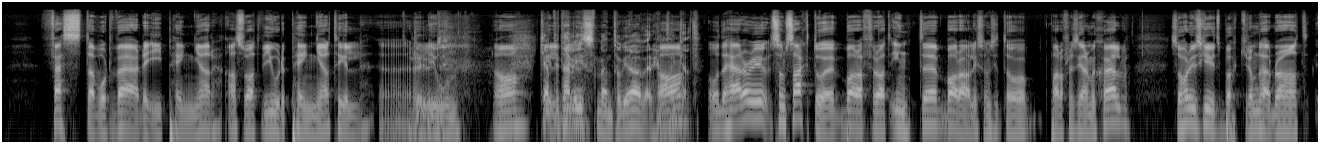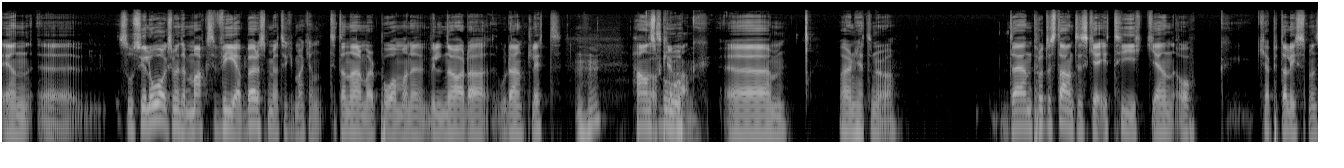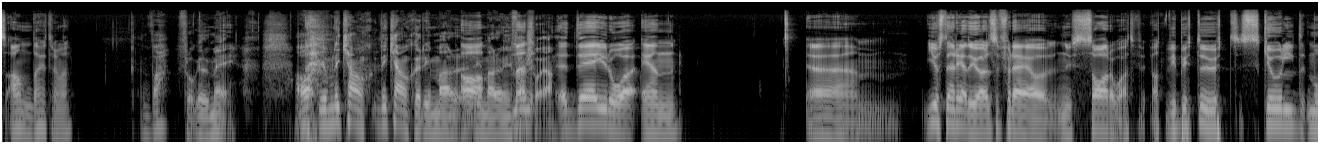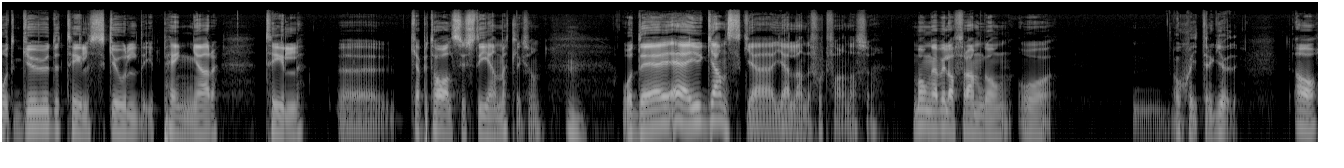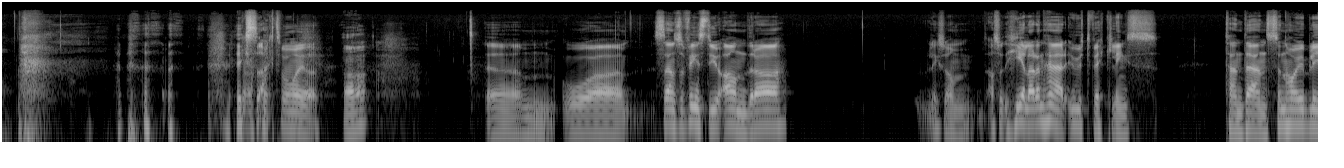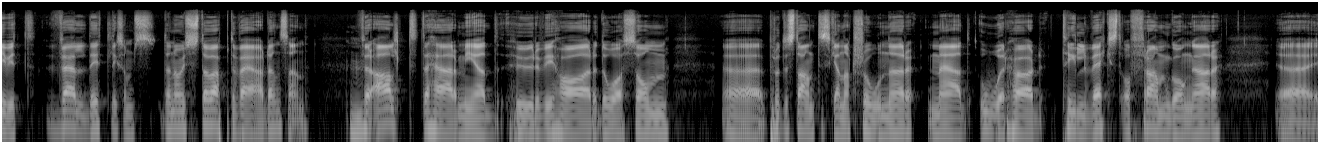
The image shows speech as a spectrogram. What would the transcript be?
fästa vårt värde i pengar. Alltså att vi gjorde pengar till eh, religion. Ja. Kapitalismen tog över helt Ja, enkelt. och det här har ju som sagt då, bara för att inte bara liksom sitta och parafrasera mig själv, så har det ju skrivits böcker om det här, bland annat en eh, sociolog som heter Max Weber som jag tycker man kan titta närmare på om man vill nörda ordentligt. Mhm. Hans Vad bok, ehm, vad är den heter nu då? Den protestantiska etiken och kapitalismens anda heter den väl? Va? Frågar du mig? Ja, jo, men det kanske, det kanske rimmar, rimmar ungefär men så ja. det är ju då en ehm, just en redogörelse för det jag nyss sa då, att, att vi bytte ut skuld mot Gud till skuld i pengar till eh, kapitalsystemet liksom. Mm. Och det är ju ganska gällande fortfarande alltså. Många vill ha framgång och Och skiter i Gud. ja, exakt vad man gör. Ja. Ehm, och sen så finns det ju andra, liksom, alltså hela den här utvecklingstendensen har ju blivit väldigt, liksom, den har ju stöpt världen sen. Mm. För allt det här med hur vi har då som eh, protestantiska nationer med oerhörd tillväxt och framgångar, eh,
